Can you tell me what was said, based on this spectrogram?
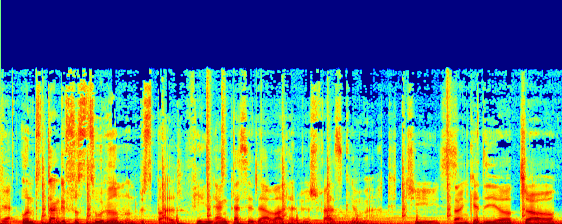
Ja. und danke fürs Zuhören und bis bald. Vielen Dank, dass ihr da wart. Hat mir Spaß gemacht. Tschüss. Danke dir. Ciao.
